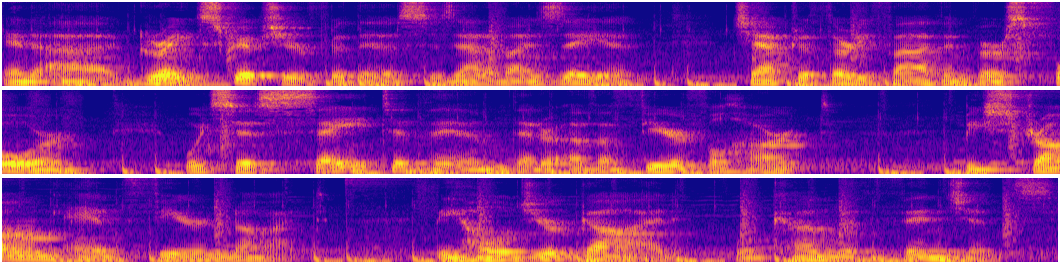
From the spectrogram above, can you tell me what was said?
And a great scripture for this is out of Isaiah chapter 35 and verse 4, which says, Say to them that are of a fearful heart, Be strong and fear not. Behold, your God will come with vengeance,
